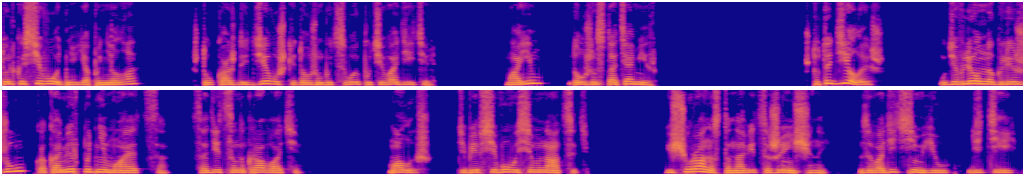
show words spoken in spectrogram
Только сегодня я поняла, что у каждой девушки должен быть свой путеводитель. Моим должен стать Амир. Что ты делаешь? Удивленно гляжу, как Амир поднимается, садится на кровати. Малыш, тебе всего восемнадцать. Еще рано становиться женщиной, заводить семью, детей.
